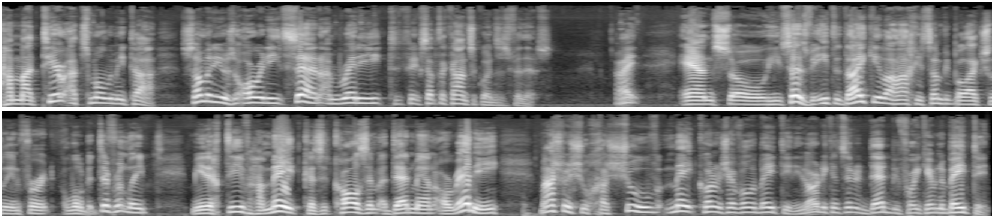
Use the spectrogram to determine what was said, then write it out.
hamatir atzmo lemita. Somebody who's already said, I'm ready to accept the consequences for this. All right? And so he says. Some people actually infer it a little bit differently. Mirichtiv hamet, because it calls him a dead man already. Mashmashu chashuv mate kodem beitin. He's already considered dead before he came to beitin.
